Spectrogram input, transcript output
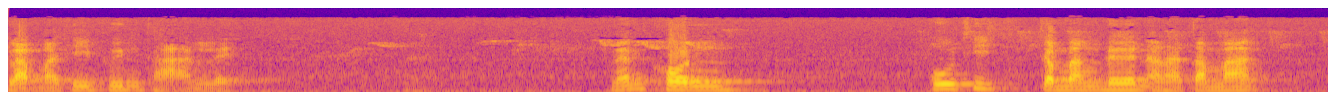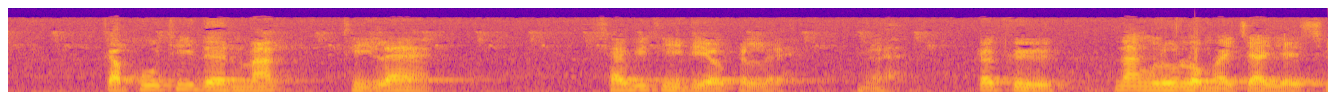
กลับมาที่พื้นฐานเลยนั้นคน ผู้ที่กำลังเดินอรหัตมรรคกับผู้ที่เดินมรรคทีแรก ใช้วิธีเดียวกันเลยนะก็คือนั่งรู้ลมหายใจเฉ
